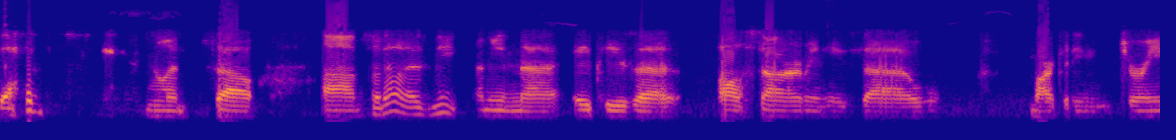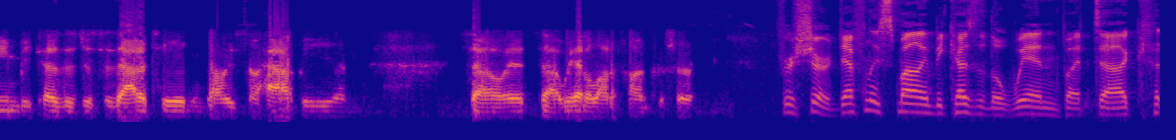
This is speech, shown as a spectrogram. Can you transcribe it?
uh, you're doing. So, um, so no, it was neat. I mean, uh, AP's a all star. I mean, he's uh, marketing dream because of just his attitude. He's always so happy, and so it's uh, we had a lot of fun for sure. For sure, definitely smiling because of the win, but uh, c-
